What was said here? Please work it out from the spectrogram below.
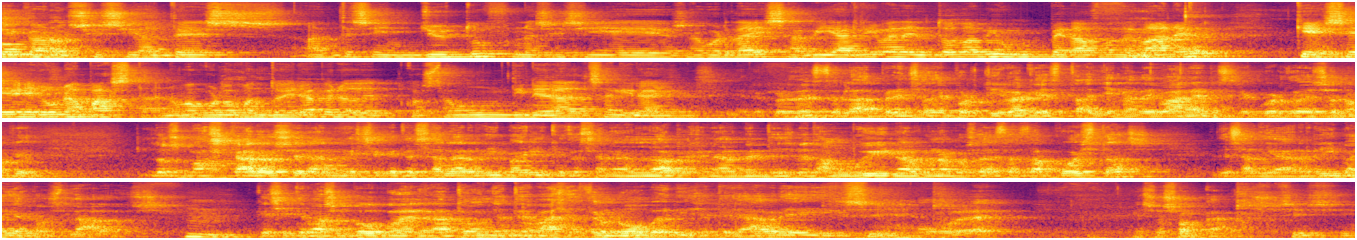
sí, claro, sí, sí. Antes, antes en YouTube, no sé si os acordáis, había arriba del todo había un pedazo de Mm. banner que ese era una pasta, no me acuerdo cuánto era, pero costaba un dineral salir ahí. Sí, recuerdo esto, la prensa deportiva que está llena de banners, recuerdo eso, ¿no? Que los más caros eran ese que te sale arriba y el que te sale al lado, que generalmente es Bet and Win o alguna cosa de estas apuestas. de salir arriba y a los lados. Hmm. Que si te vas un poco con el ratón, ya te vas, hace un over y se te abre y... Sí. Joder, esos son caros. Sí, sí.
